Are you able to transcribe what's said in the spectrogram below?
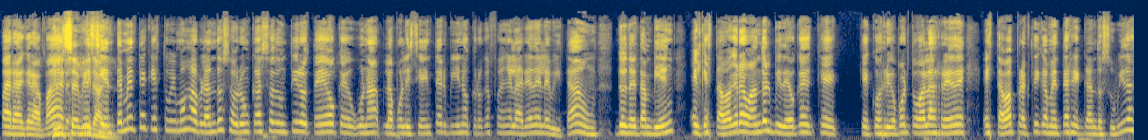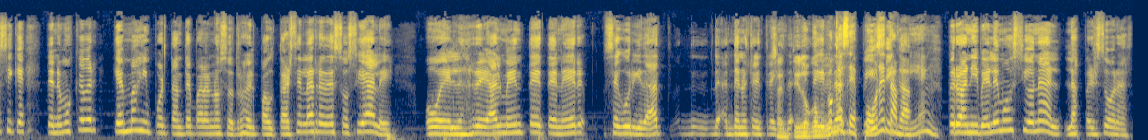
para grabar. Recientemente que estuvimos hablando sobre un caso de un tiroteo que una la policía intervino, creo que fue en el área de Levitown, donde también el que estaba grabando el video que, que, que corrió por todas las redes estaba prácticamente arriesgando su vida. Así que tenemos que ver qué es más importante para nosotros, el pautarse en las redes sociales o el realmente tener seguridad de, de nuestra integridad. Sentido común. Integridad se expone física. también. Pero a nivel emocional, las personas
